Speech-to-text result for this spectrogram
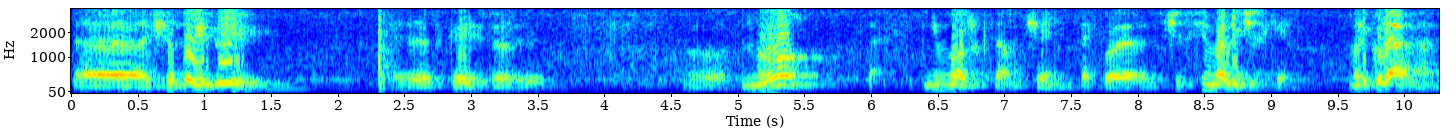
э, еще до еды, э, сказать. Вот. Ну, немножко там что-нибудь такое, чисто символически, молекулярно.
